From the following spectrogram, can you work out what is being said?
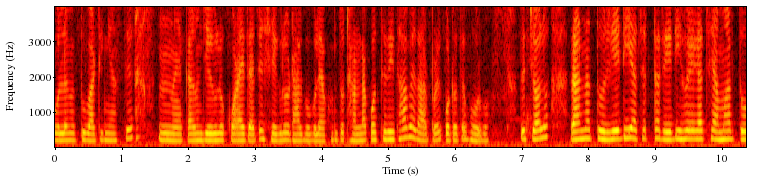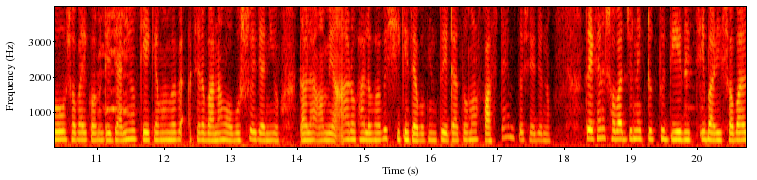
বললাম একটু বাটি নিয়ে আসতে কারণ যেগুলো কড়াইতে আছে সেগুলো ঢালবো বলে এখন তো ঠান্ডা করতে দিতে হবে, তারপরে কোটোতে ভরবো। তো চলো, রান্না তো রেডি আচারটা রেডি হয়ে গেছে আমার। তো সবাই কমেন্টে জানিও কে কেমনভাবে আচার বানাও, অবশ্যই জানিও। তাহলে আমি আরও ভালোভাবে শিখে যাব, কিন্তু এটা তো আমার ফার্স্ট টাইম তো সেই জন্য। তো এখানে সবার জন্য একটু একটু দিয়ে দিচ্ছি বাড়ির সবার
